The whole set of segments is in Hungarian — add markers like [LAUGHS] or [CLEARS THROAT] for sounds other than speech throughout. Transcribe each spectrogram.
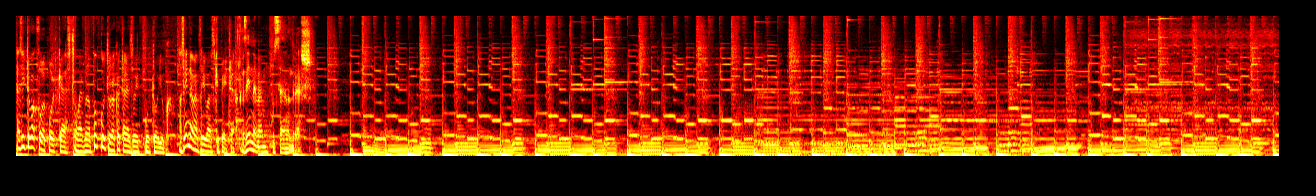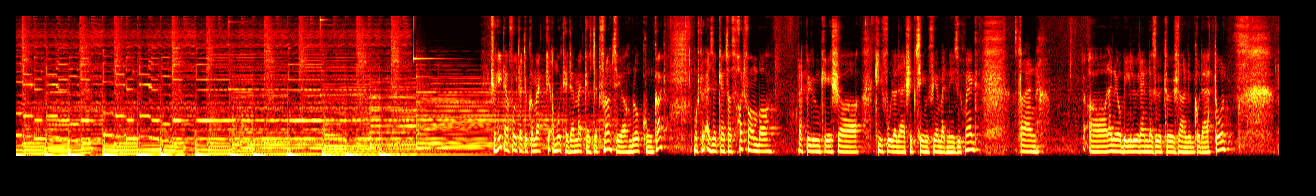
Ez itt a Vagfolt Podcast, amelyben a popkultúra kötelezőit pótoljuk. Az én nevem Frivalszki Péter. Az én nevem Huszár András. Folytatjuk a, meg, a múlt héten megkezdett francia blokkunkat. Most 1960-ba repülünk, és a Kifulladásig című filmet nézzük meg. Talán a legnagyobb élő rendezőtől, Jean-Luc Godardtól.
